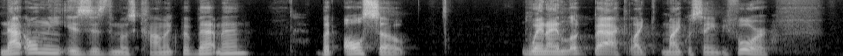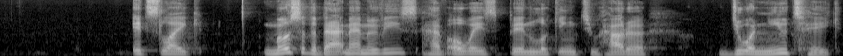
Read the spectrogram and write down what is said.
not only is this the most comic book Batman, but also when I look back, like Mike was saying before, it's like most of the Batman movies have always been looking to how to do a new take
